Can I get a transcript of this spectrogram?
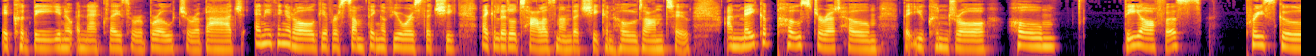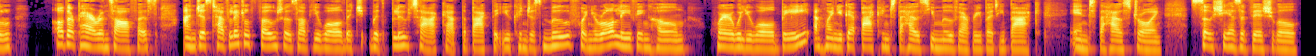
It could be, you know, a necklace or a brooch or a badge, anything at all. Give her something of yours that she, like a little talisman that she can hold on to. And make a poster at home that you can draw home, the office, preschool, other parents' office, and just have little photos of you all that you, with Blu Tack at the back that you can just move when you're all leaving home. Where will you all be? And when you get back into the house, you move everybody back into the house drawing. So she has a visual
